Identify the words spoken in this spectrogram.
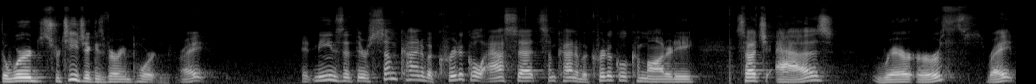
the word strategic is very important, right? It means that there's some kind of a critical asset, some kind of a critical commodity, such as rare earths, right?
